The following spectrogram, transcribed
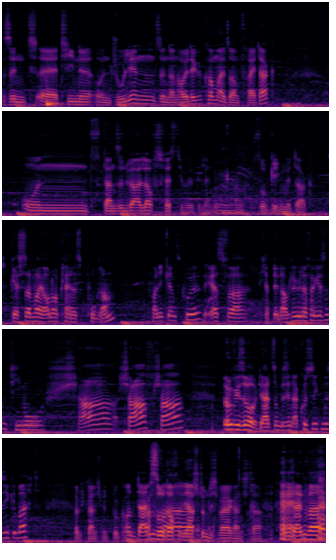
sind äh, Tine und Julian sind dann heute gekommen, also am Freitag. Und dann sind wir alle aufs Festivalgelände gegangen, so gegen Mittag. Gestern war ja auch noch ein kleines Programm. Fand ich ganz cool. Erst war, ich habe den Namen schon wieder vergessen, Timo Scha Scharf, Schar. Irgendwie so. Der hat so ein bisschen Akustikmusik gemacht. Habe ich gar nicht mitbekommen. Und dann Ach so, war- doch, ja, stimmt, ich war ja gar nicht da. Und dann war,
